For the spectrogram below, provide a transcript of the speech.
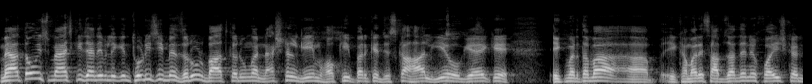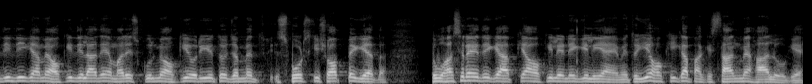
मैं आता हूँ इस मैच की जानब, लेकिन थोड़ी सी मैं ज़रूर बात करूँगा नेशनल गेम हॉकी पर के, जिसका हाल ये हो गया है कि एक मरतबा एक हमारे साहबजादे ने ख्वाहिश कर दी थी कि हमें हॉकी दिला दें, हमारे स्कूल में हॉकी हो रही है तो जब मैं स्पोर्ट्स की शॉप पे गया था तो वो हंस रहे थे कि आप क्या हॉकी लेने के लिए आए हैं? तो ये हॉकी का पाकिस्तान में हाल हो गया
